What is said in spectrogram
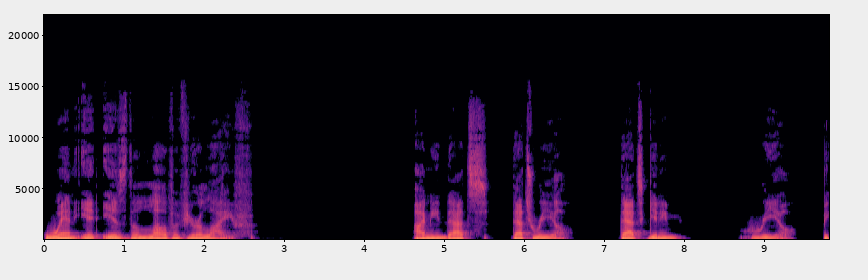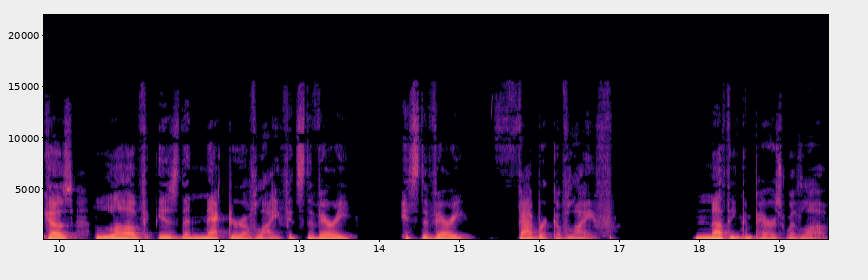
when it is the love of your life. I mean, that's that's real. That's getting real. Because love is the nectar of life. It's the very, it's the very fabric of life. Nothing compares with love.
